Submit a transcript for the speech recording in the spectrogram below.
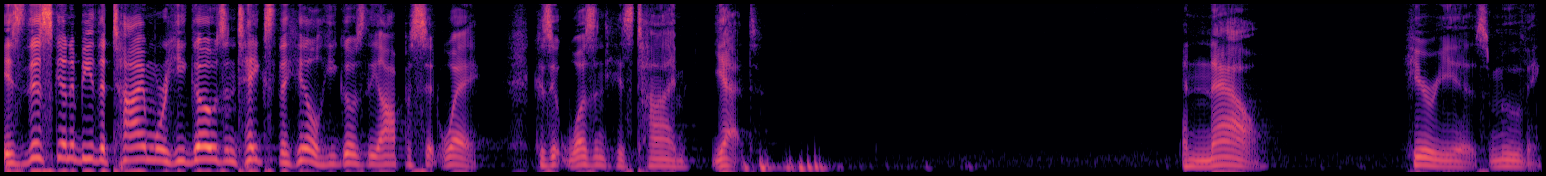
Is this going to be the time where he goes and takes the hill? He goes the opposite way because it wasn't his time yet. And now, here he is moving.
